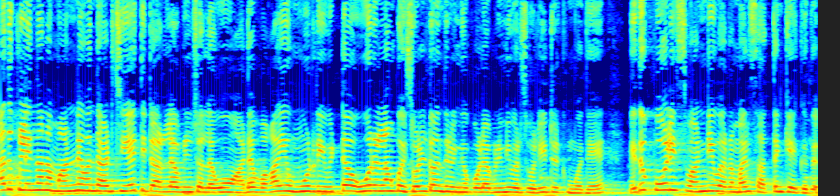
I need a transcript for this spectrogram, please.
அதுக்குள்ளே தான் நம்ம அண்ணன் வந்து அடிச்சு ஏற்றிட்டார்ல அப்படின்னு சொல்லவும் அட வாயை மூடி விட்டா ஊரெல்லாம் போய் சொல்லிட்டு வந்துருவீங்க போல அப்படின்னு இவர் சொல்லிட்டு இருக்கும்போதே ஏதோ போலீஸ் வண்டி வர்ற மாதிரி சத்தம் கேட்குது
